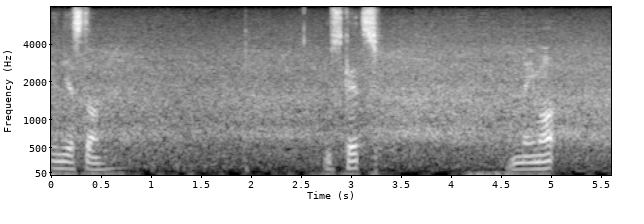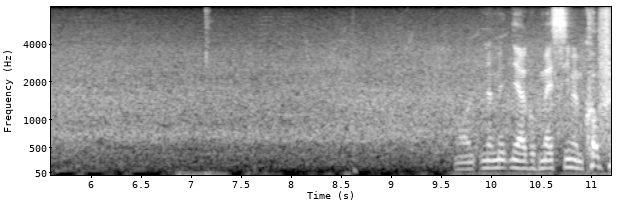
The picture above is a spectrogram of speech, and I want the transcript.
Iniesta. Busquets. Neymar. Und in der Mitte, ja gut, Messi mit dem Kopf.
